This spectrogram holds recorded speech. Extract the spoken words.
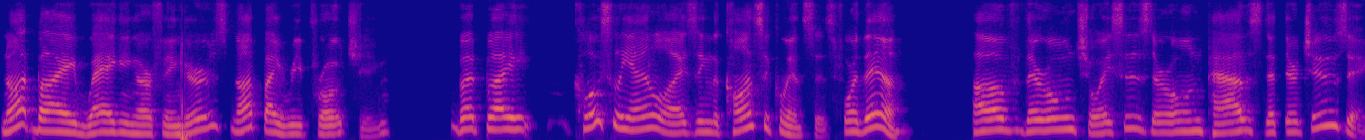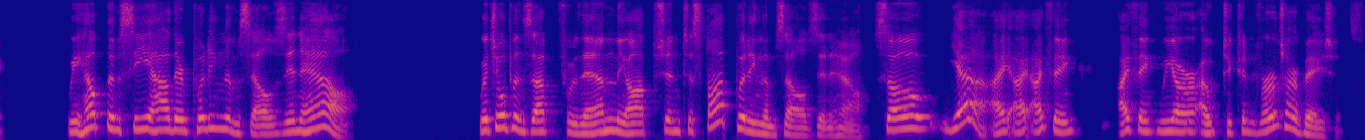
not by wagging our fingers, not by reproaching, but by closely analyzing the consequences for them of their own choices, their own paths that they're choosing. We help them see how they're putting themselves in hell, which opens up for them the option to stop putting themselves in hell. So, yeah, I, I, I think I think we are out to convert our patients,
